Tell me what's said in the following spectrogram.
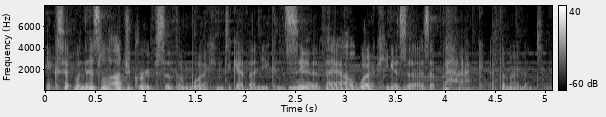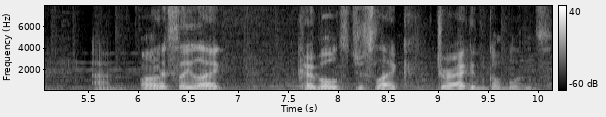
except when there's large groups of them working together, and you can see Yeah. that they are working as a, as a pack at the moment. Um, Honestly, like kobolds, just like dragon goblins,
